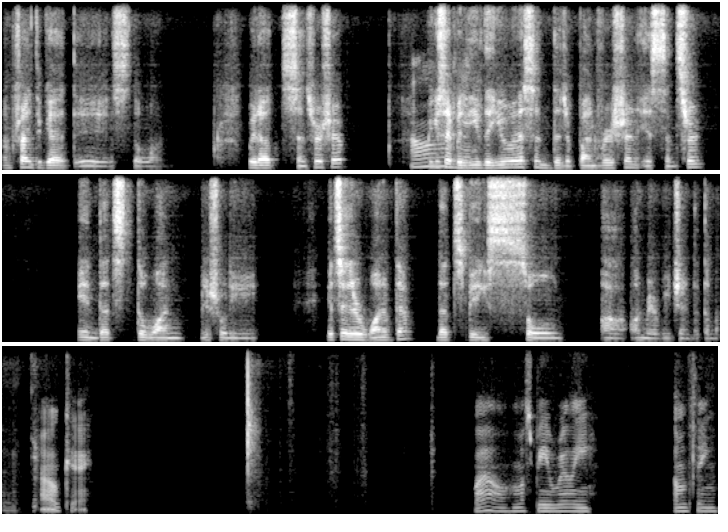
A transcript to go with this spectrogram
I'm trying to get is the one without censorship Oh, because I believe the US and the Japan version is censored, and that's the one usually. It's either one of them that's being sold uh, on my region at the moment. Okay. Wow, must be really something.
